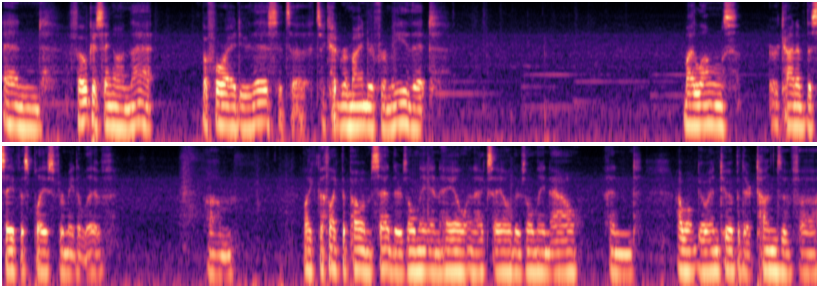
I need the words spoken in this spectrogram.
And focusing on that before I do this, it's a it's a good reminder for me that my lungs are kind of the safest place for me to live. Um, like the like the poem said, there's only inhale and exhale. There's only now, and I won't go into it, but there are tons of uh,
